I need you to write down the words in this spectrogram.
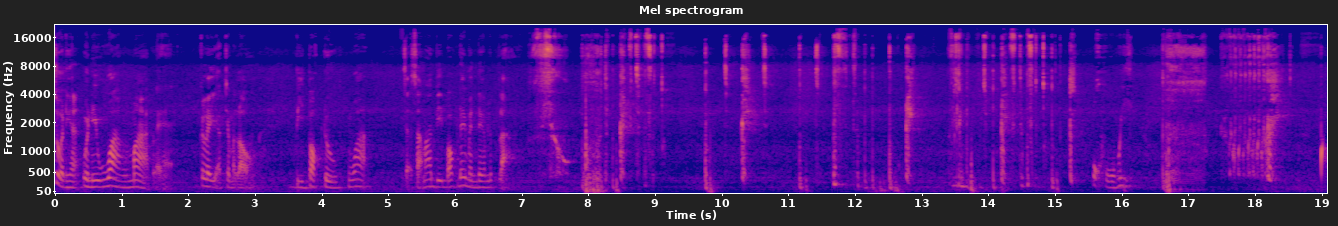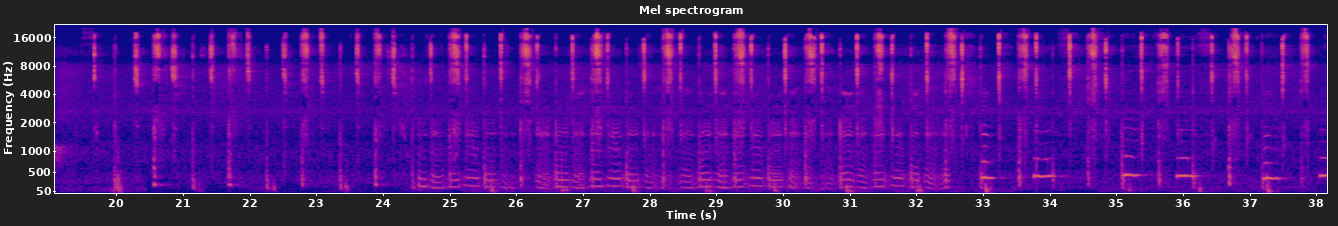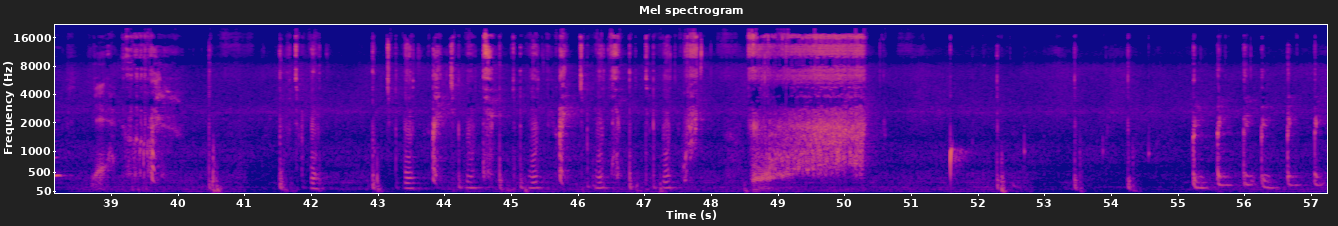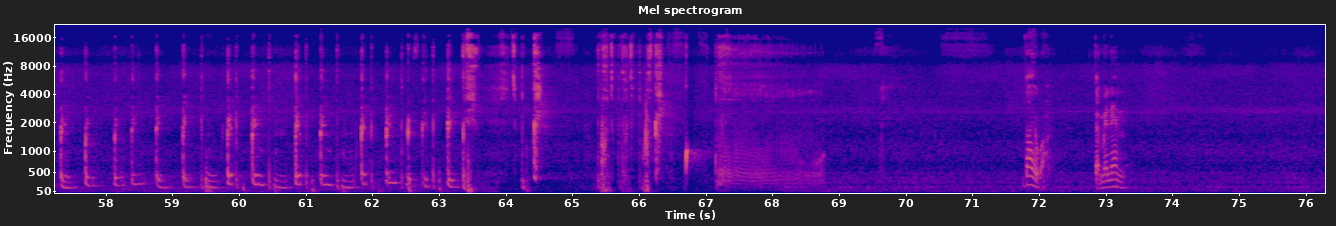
สวัสดีฮะวันนี้ว่างมากเลยฮะก็เลยอยากจะมาลองบีทบ็อกดูว่าจะสามารถบีทบ็อกได้เหมือนเดิมหรือเปล่า โอ้โห ย ได้วะแต่ไม่แน่น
